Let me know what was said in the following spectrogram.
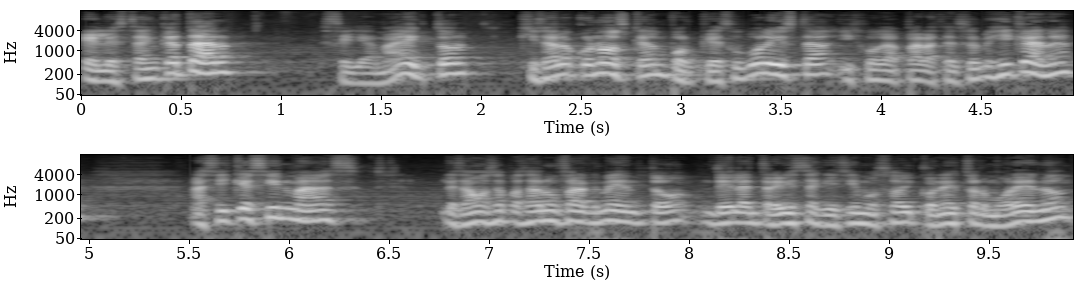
Él está en Qatar, se llama Héctor, quizá lo conozcan porque es futbolista y juega para la selección mexicana, así que sin más, les vamos a pasar un fragmento de la entrevista que hicimos hoy con Héctor Moreno,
